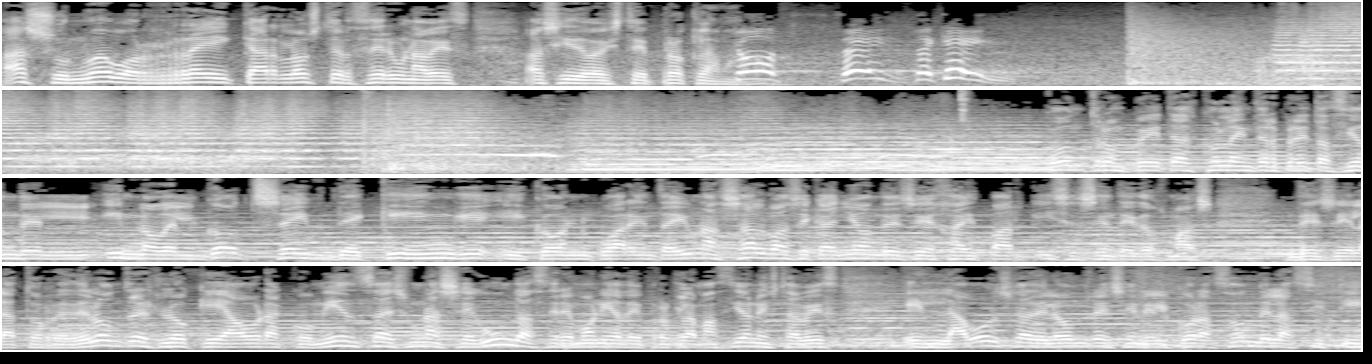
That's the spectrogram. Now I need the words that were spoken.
a su nuevo rey Carlos III una vez ha sido este proclamado. Con la interpretación del himno del God Save the King y con 41 salvas de cañón desde Hyde Park y 62 más desde la Torre de Londres. Lo que ahora comienza es una segunda ceremonia de proclamación, esta vez en la Bolsa de Londres, en el corazón de la City,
